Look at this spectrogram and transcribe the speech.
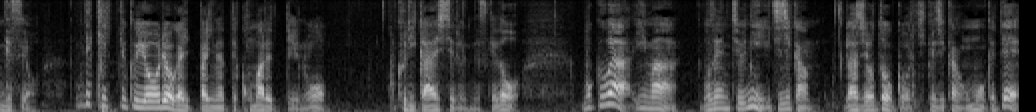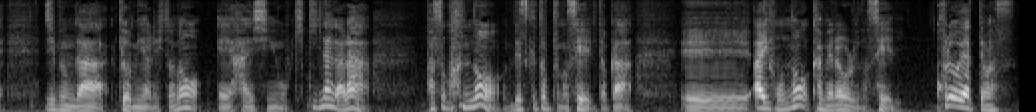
んですよ。で、結局容量がいっぱいになって困るっていうのを繰り返してるんですけど、僕は今、午前中に1時間、ラジオトークを聞く時間を設けて、自分が興味ある人の、配信を聞きながら、パソコンのデスクトップの整理とか、えー、iPhone のカメラロールの整理。これをやってます。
